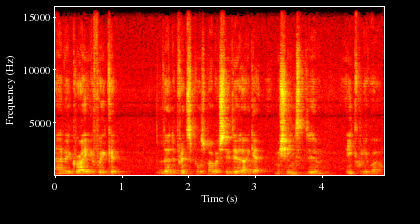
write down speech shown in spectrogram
and it'd be great if we could learn the principles by which they do that and get machines to do them equally well.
